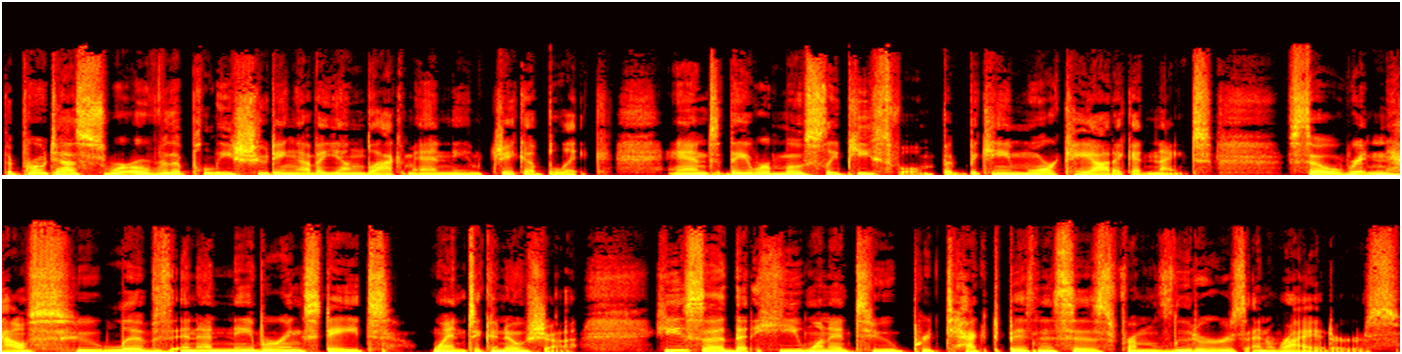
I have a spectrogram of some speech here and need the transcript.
The protests were over the police shooting of a young black man named Jacob Blake, and they were mostly peaceful, but became more chaotic at night. So Rittenhouse, who lives in a neighboring state, went to Kenosha. He said that he wanted to protect businesses from looters and rioters.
